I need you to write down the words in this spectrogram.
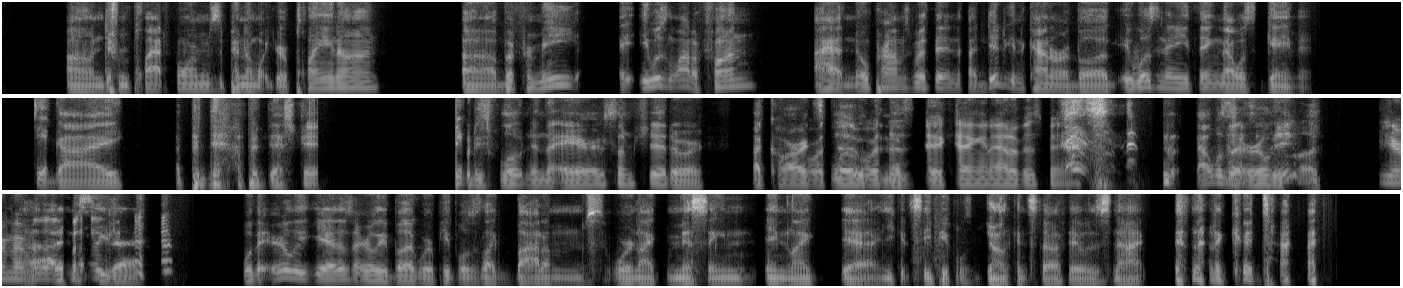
on different platforms, depending on what you're playing on. Uh, but for me, it, it was a lot of fun. I had no problems with it, and if I did encounter a bug, it wasn't anything that was gaming. A guy, a, ped- a pedestrian, but he's floating in the air or some shit, or a car With, the, with and the his dick hanging out of his pants. that was an early bug. You remember I, I that? didn't see that. Well, the early, yeah, there's an early bug where people's like bottoms were like missing, and like, yeah, you could see people's junk and stuff. It was not, not a good time.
